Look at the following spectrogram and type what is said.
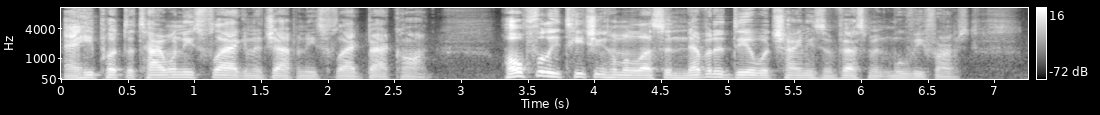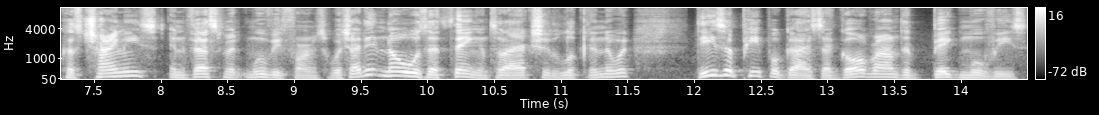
And he put the Taiwanese flag and the Japanese flag back on. Hopefully, teaching him a lesson never to deal with Chinese investment movie firms. Because Chinese investment movie firms, which I didn't know was a thing until I actually looked into it, these are people, guys, that go around to big movies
